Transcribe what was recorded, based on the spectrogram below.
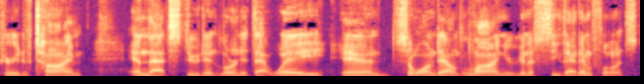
period of time and that student learned it that way and so on down the line you're going to see that influence.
